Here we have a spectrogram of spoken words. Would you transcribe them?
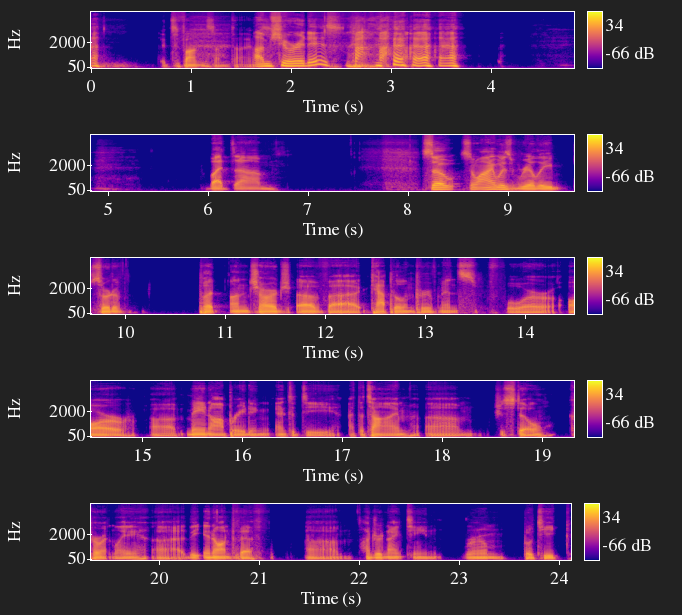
it's fun sometimes I'm sure it is. but um so so i was really sort of put on charge of uh capital improvements for our uh, main operating entity at the time um which is still currently uh the inn on fifth um 119 room boutique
